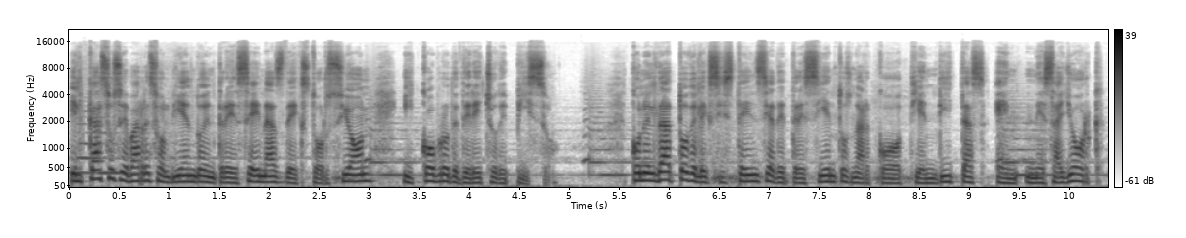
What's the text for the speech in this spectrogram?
El caso se va resolviendo entre escenas de extorsión y cobro de derecho de piso, con el dato de la existencia de 300 narcotienditas en Nesa York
